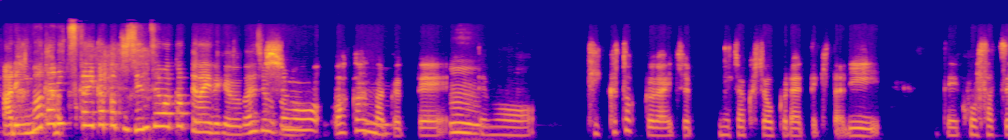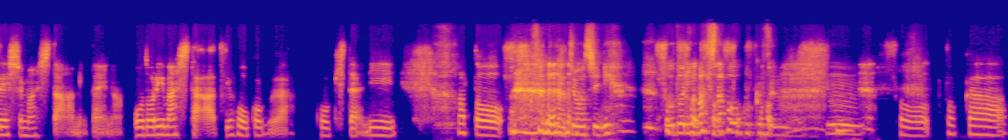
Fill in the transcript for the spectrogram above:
あれ、いまだに使い方って全然分かってないんだけど、大丈夫私もわかんなくって、うん。でも、TikTok が一めちゃくちゃ送られてきたり、で、こう撮影しましたみたいな、踊りましたっていう報告がこう来たり、あと、上司に。踊りました報告するそう、とか、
